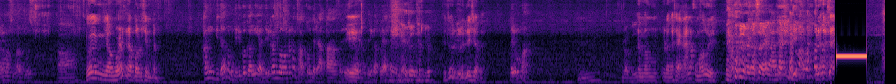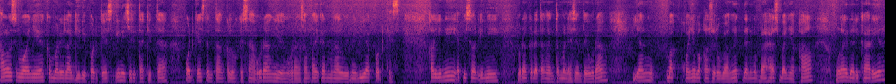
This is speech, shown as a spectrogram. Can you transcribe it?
sebenarnya masih bagus oh jamurnya kenapa lu simpen? kan di dalam jadi gue gali ya jadi kan gue ngambil kan satu dari atas dari Iya. atas jadi nggak kelihatan ya, Itu lu dari siapa? dari emak nggak beli Emang udah gak sayang anak sama lu ya? nggak sayang anak udah gak sayang Halo semuanya, kembali lagi di podcast Ini Cerita Kita Podcast tentang keluh kesah orang yang orang sampaikan melalui media podcast. Kali ini, episode ini Orang kedatangan teman SMP orang Yang bak pokoknya bakal seru banget Dan ngebahas banyak hal Mulai dari karir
